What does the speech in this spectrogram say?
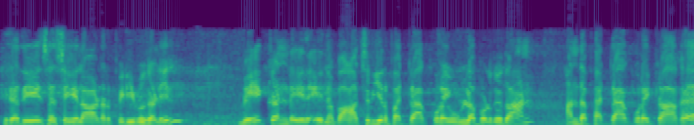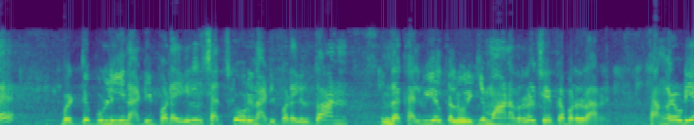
பிரதேச செயலாளர் பிரிவுகளில் வேக்கண்ட் இந்த ஆசிரியர் பற்றாக்குறை உள்ள பொழுதுதான் அந்த பற்றாக்குறைக்காக வெட்டுப்புள்ளியின் அடிப்படையில் சர்ஸ்கோரின் அடிப்படையில் தான் இந்த கல்வியியல் கல்லூரிக்கு மாணவர்கள் சேர்க்கப்படுகிறார்கள். தங்களுடைய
